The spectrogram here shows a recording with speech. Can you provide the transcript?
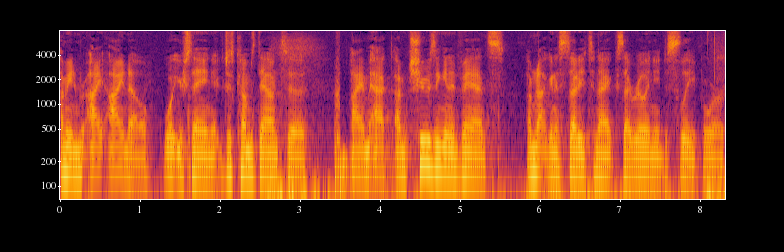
I mean, I I know what you're saying. It just comes down to I am act I'm choosing in advance. I'm not going to study tonight cuz I really need to sleep or,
